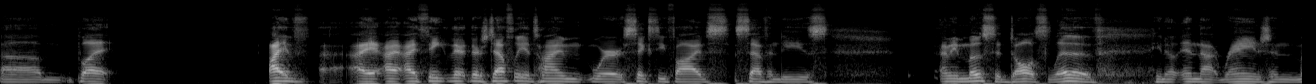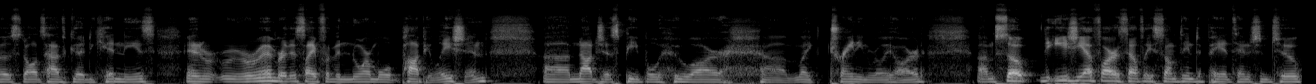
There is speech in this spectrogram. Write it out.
Um, but I've I, I, I think that there's definitely a time where 65s, 70s, I mean, most adults live you know, in that range, and most adults have good kidneys. And remember, this like for the normal population, um, not just people who are um, like training really hard. Um, so the EGFR is definitely something to pay attention to.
